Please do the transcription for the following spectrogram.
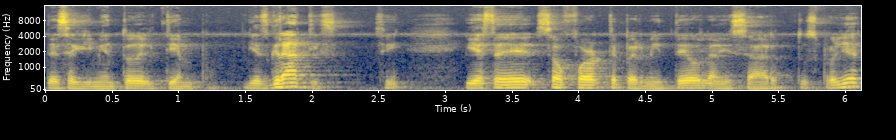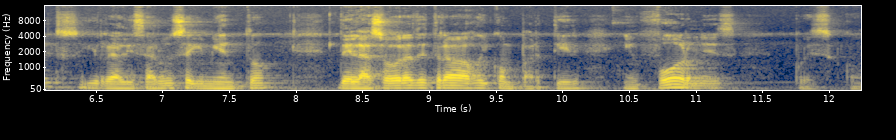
de seguimiento del tiempo y es gratis, ¿sí? Y este software te permite organizar tus proyectos y realizar un seguimiento de las horas de trabajo y compartir informes pues con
